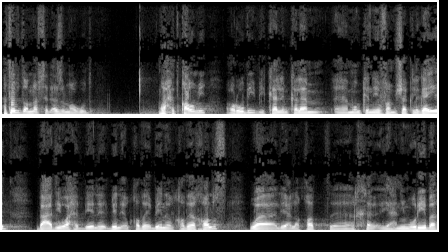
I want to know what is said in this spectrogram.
هتفضل نفس الأزمة موجودة. واحد قومي عروبي بيتكلم كلام آه، ممكن يفهم بشكل جيد. بعديه واحد بين بين القضية بين القضية خالص وليه علاقات آه، يعني مريبة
